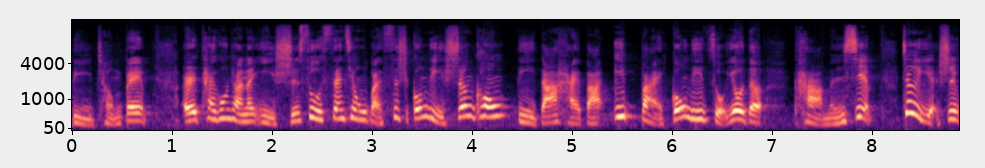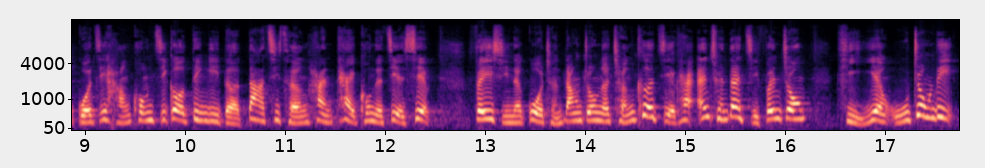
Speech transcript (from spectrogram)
里程碑。而太空船呢以时速三千五百四十公里升空，抵达海拔一百公里左右的卡门线，这个也是国际航空机构定义的大气层和太空的界限。飞行的过程当中呢，乘客解开安全带几分钟，体验无重力。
